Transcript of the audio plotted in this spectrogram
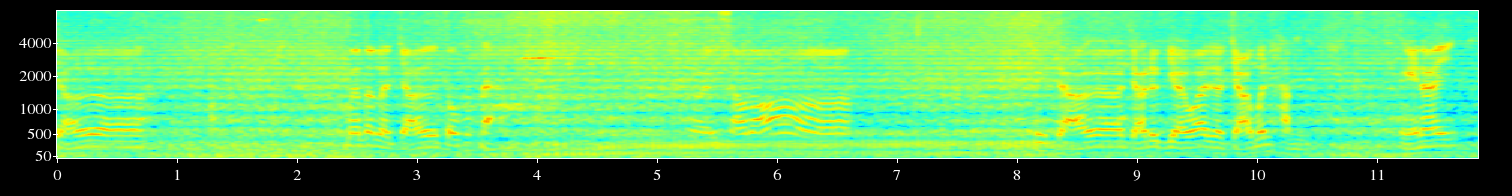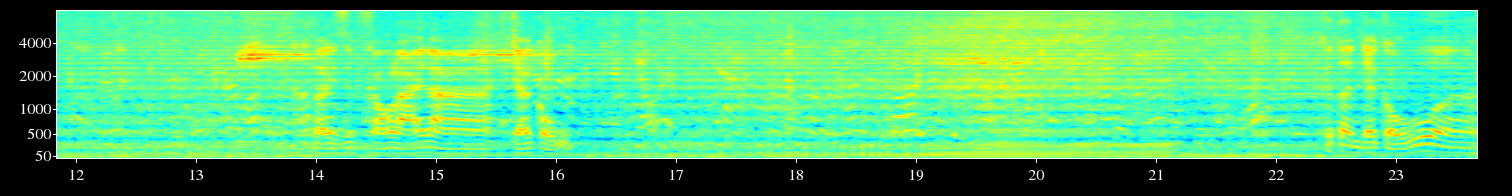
chợ mang tên là chợ Tôn Thất Đạm. Rồi sau đó cái chợ chợ được dời qua là chợ Bến Thành. Ngày nay. Rồi còn lại là chợ cũ. Tên chợ cũ ờ,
